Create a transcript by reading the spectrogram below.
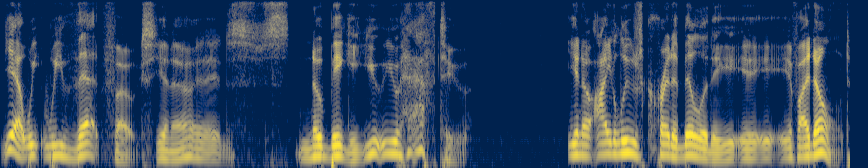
yeah, we, we vet folks, you know, it's no biggie. You you have to. You know, I lose credibility if I don't.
